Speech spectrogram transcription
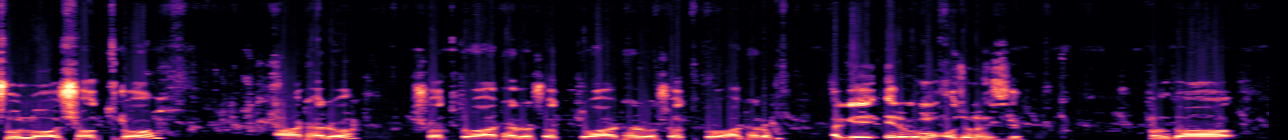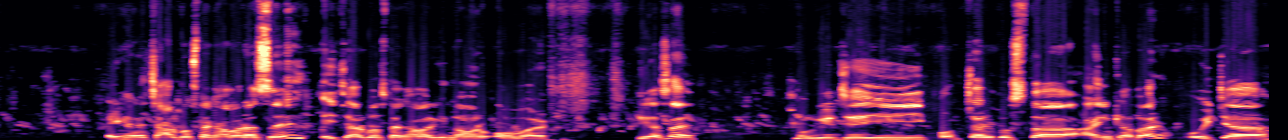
ষোলো, সতেরো, আঠারো সতেরো, আঠারো সতেরো আঠারো সতেরো, আঠারো। আর কি এরকম ওজন হয়েছে। মূলত এখানে চার বস্তা খাবার আছে। এই চার বস্তা খাবার কিন্তু আমার ওভার ঠিক আছে? মুরগির যেই পঞ্চাশ বস্তা আইন খাবার, ওইটা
